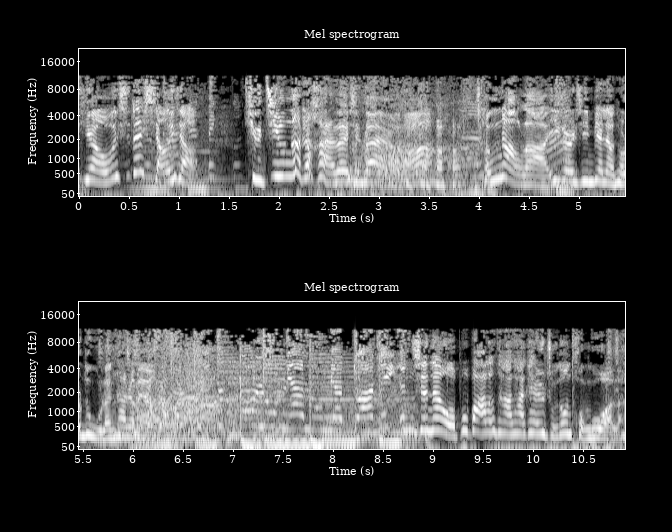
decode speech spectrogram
天，我现在想一想，挺精啊，这孩子现在啊啊，成长了一根筋变两头堵了，你看着没有？现在我不扒拉他，他开始主动捅过了。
